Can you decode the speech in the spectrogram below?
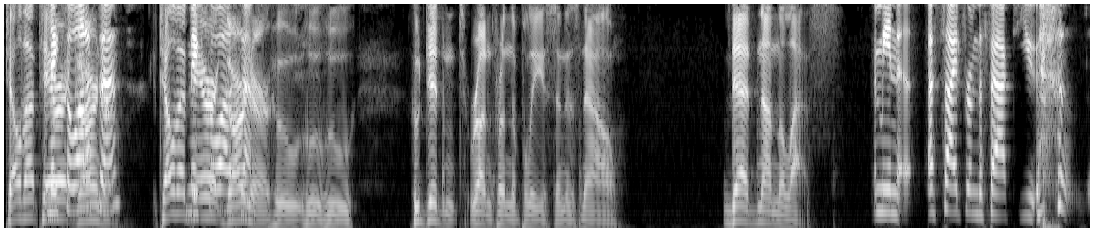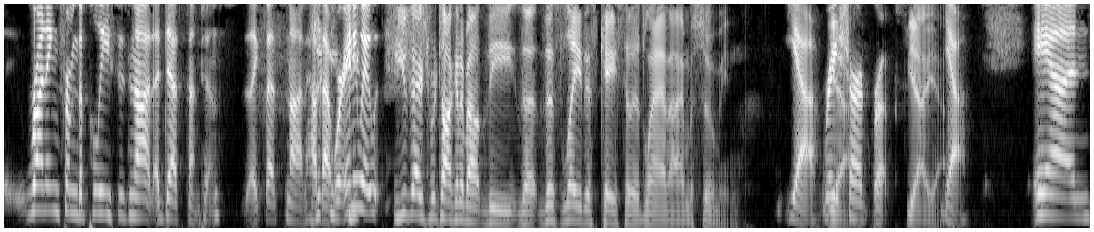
Tell that to Makes Eric a lot Garner. of sense. Tell that to Makes a Eric Garner, who who who who didn't run from the police and is now dead nonetheless. I mean, aside from the fact you running from the police is not a death sentence. Like that's not how So that works. Anyway, You guys were talking about the, the this latest case in Atlanta, I'm assuming. yeah, Ray Yeah. Brooks. Yeah, yeah. Yeah. And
